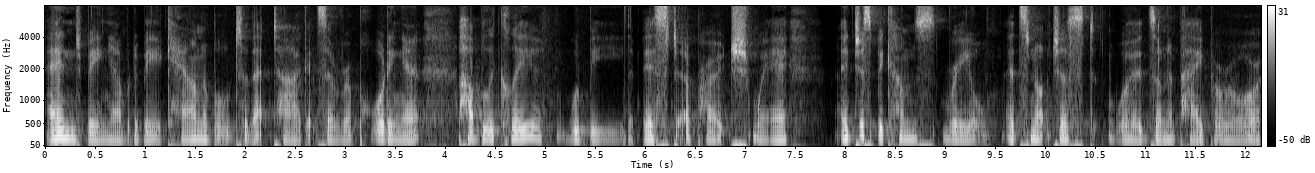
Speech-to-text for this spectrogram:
and being able to be accountable to that target. So, reporting it publicly would be the best approach where it just becomes real. It's not just words on a paper or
